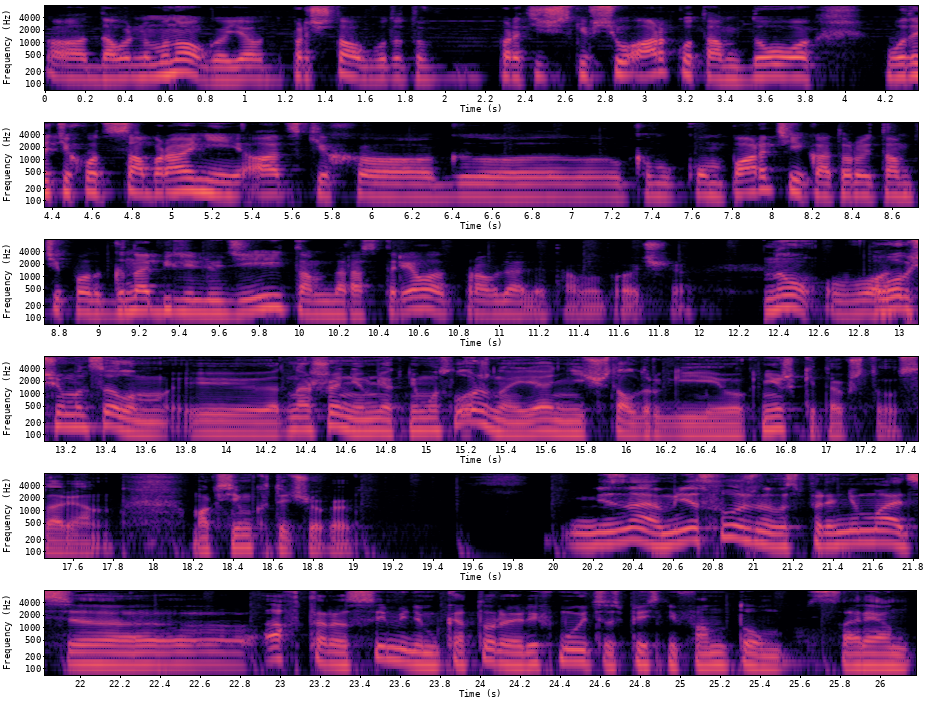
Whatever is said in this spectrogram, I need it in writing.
довольно много. Я прочитал вот эту практически всю арку там до вот этих вот собраний адских э, компартий, которые там типа гнобили людей, там на расстрел отправляли там и прочее. Ну, вот. в общем и целом, и отношение у меня к нему сложное, я не читал другие его книжки, так что сорян. Максимка, ты чё как? Не знаю, мне сложно воспринимать э, автора с именем, которое рифмуется с песней «Фантом». Сорян.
